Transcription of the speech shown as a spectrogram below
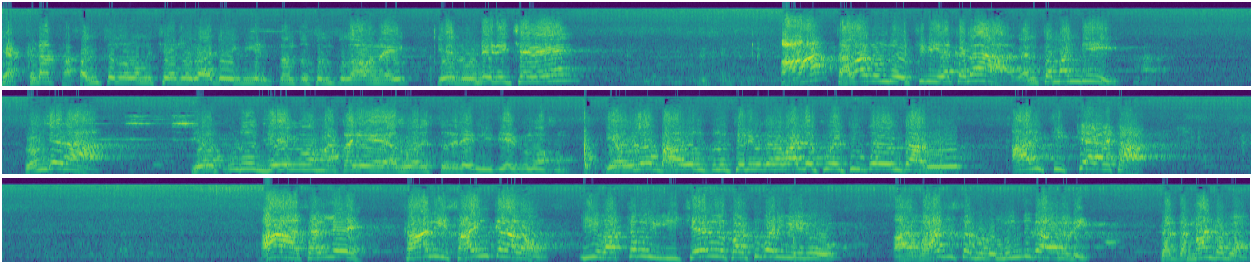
ఎక్కడ ప్రపంచంలో ఉన్న చీరలు కాదు ఇవి ఇంతంత సొంపుగా ఉన్నాయి. ఏ రెండేది ఇచ్చావే ఆ తలా రెండు వచ్చినాయి ఎక్కడ? ఎంతమంది? రెండేనా? ఎప్పుడు దేవి మొహం అట్లాగే అఘోరిస్తుంది లేని దేవి మొహం. ఎవరో భావంతులు తెలివి గల వాళ్ళు ఎక్కువ ఎత్తుకుపోయి ఉంటారు. అని చిక్కారట ఆ సర్లే. కానీ సాయంకాలం ఈ వస్త్రము ఈ చీరలు కట్టుబడి మీరు ఆ రాజసభకు ముందుగా ఉన్నది. పెద్ద మండపం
